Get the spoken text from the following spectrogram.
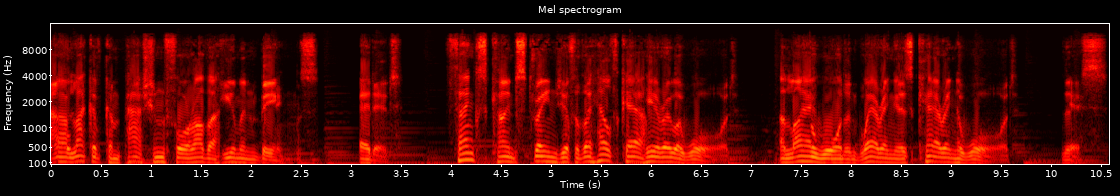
Our lack of compassion for other human beings. Edit. Thanks kind stranger for the healthcare hero award. Ally award and wearing is caring award. This.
